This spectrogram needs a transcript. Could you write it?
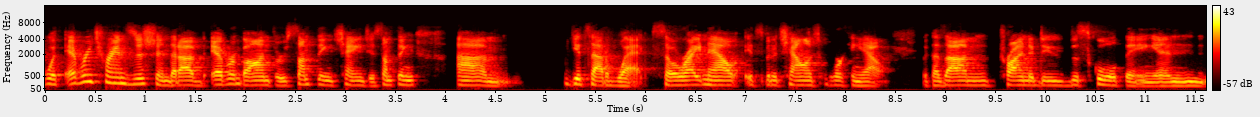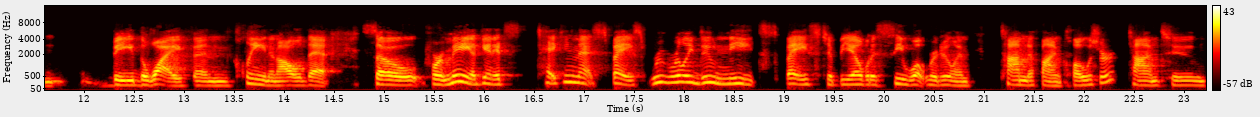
with every transition that i've ever gone through something changes something um gets out of whack. So right now it's been a challenge working out because I'm trying to do the school thing and be the wife and clean and all of that. So for me, again, it's taking that space. We really do need space to be able to see what we're doing. Time to find closure, time to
